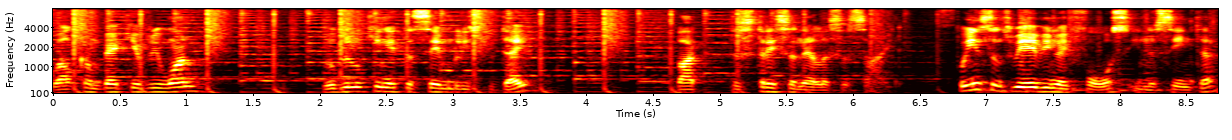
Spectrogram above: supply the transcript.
Welcome back everyone. We'll be looking at assemblies today, but the stress analysis side. For instance, we're having a force in the center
